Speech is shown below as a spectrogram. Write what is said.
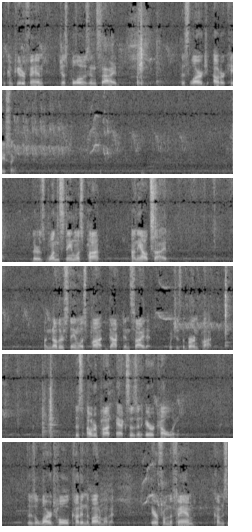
The computer fan just blows inside this large outer casing. There's one stainless pot on the outside, another stainless pot docked inside it, which is the burn pot. This outer pot acts as an air cowling. There's a large hole cut in the bottom of it. Air from the fan comes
